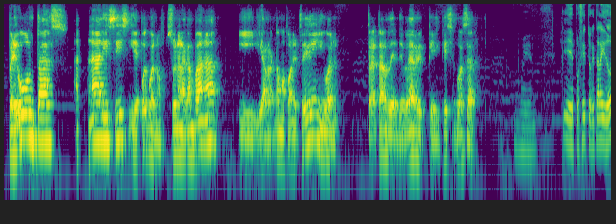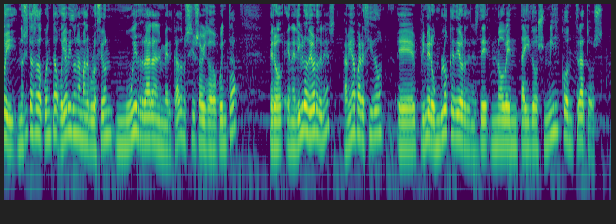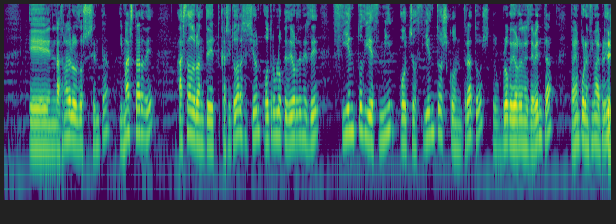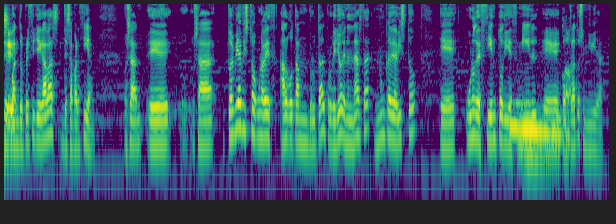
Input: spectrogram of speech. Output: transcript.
preguntas, análisis y después, bueno, suena la campana y, arrancamos con el trading y bueno, tratar de, ver qué, qué se puede hacer. Muy bien. Eh, por cierto, ¿qué tal ha ido hoy? No sé si te has dado cuenta, hoy ha habido una manipulación muy rara en el mercado, no sé si os habéis dado cuenta, pero en el libro de órdenes a mí me ha aparecido eh, primero un bloque de órdenes de 92.000 contratos en la zona de los 260 y más tarde ha estado durante casi toda la sesión otro bloque de órdenes de 110.800 contratos, un bloque de órdenes de venta, también por encima del precio, que cuando el precio llegabas desaparecían. O sea, eh, o sea, ¿Tú habías visto alguna vez algo tan brutal? Porque yo en el Nasdaq nunca había visto eh, uno de 110.000 eh, mm, contratos en mi vida.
